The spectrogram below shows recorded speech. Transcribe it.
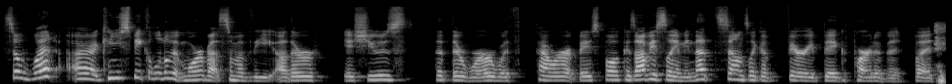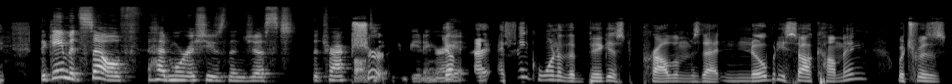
So what uh, can you speak a little bit more about some of the other issues that there were with power up baseball? Because obviously i mean that sounds like a very big part of it but the game itself had more issues than just the trackball sure. beating, right? Yep. I, I think one of the biggest problems that nobody saw coming, which was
